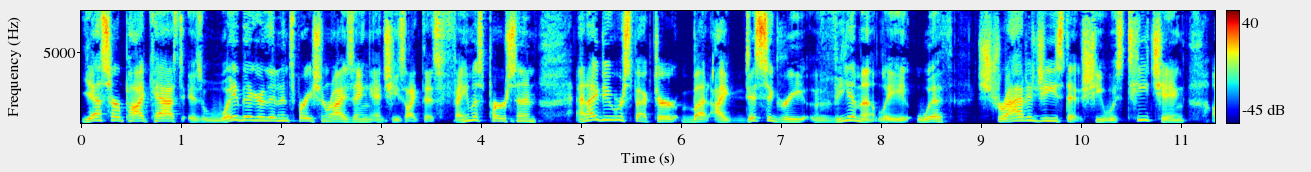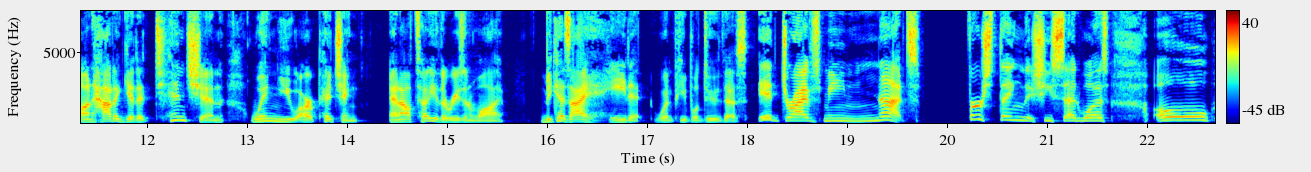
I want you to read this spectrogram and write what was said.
Yes, her podcast is way bigger than Inspiration Rising, and she's like this famous person. And I do respect her, but I disagree vehemently with strategies that she was teaching on how to get attention when you are pitching. And I'll tell you the reason why because I hate it when people do this. It drives me nuts. First thing that she said was, Oh,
